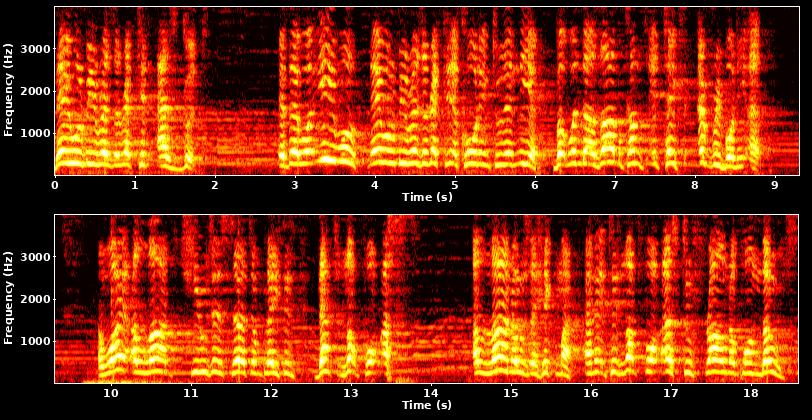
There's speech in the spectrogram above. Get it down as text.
they will be resurrected as good. If they were evil, they will be resurrected according to their niyat. But when the azab comes, it takes everybody up. And why Allah chooses certain places, that's not for us. Allah knows the hikmah, and it is not for us to frown upon those.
